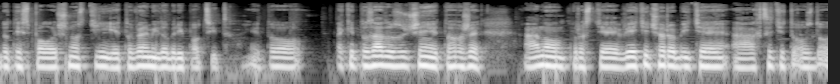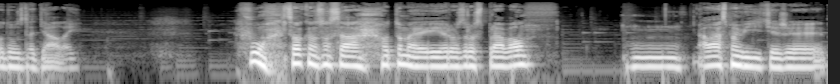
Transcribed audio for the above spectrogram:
do tej spoločnosti, je to veľmi dobrý pocit. Je to takéto zadozučenie toho, že áno, proste viete, čo robíte a chcete to odovzdať ďalej. Fú, celkom som sa o tom aj rozrozprával, mm, ale aspoň vidíte, že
